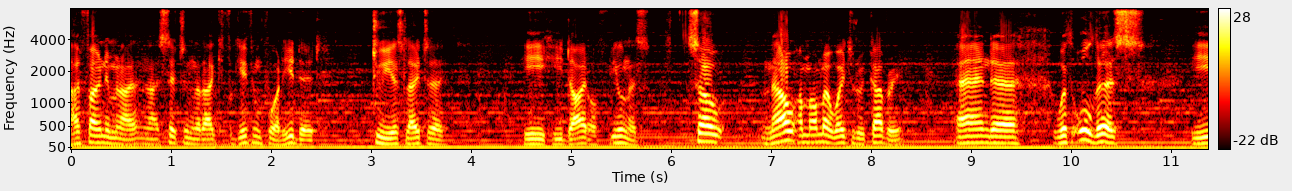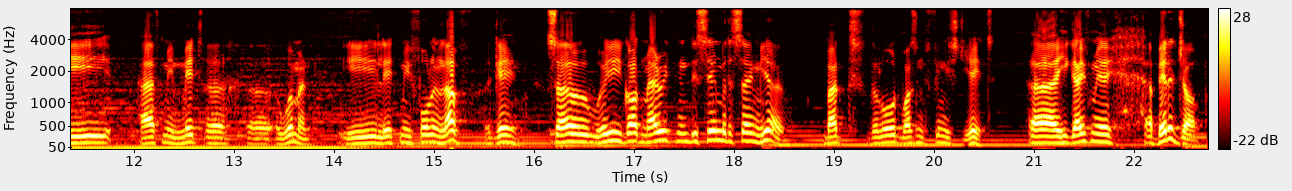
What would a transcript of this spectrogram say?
I phoned him and I, and I said to him that I forgive him for what he did. Two years later, he, he died of illness. So now I'm on my way to recovery, and uh, with all this, he have me met a, a, woman. He let me fall in love again. So we got married in December the same year, but the Lord wasn't finished yet. Uh, he gave me a, a better job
